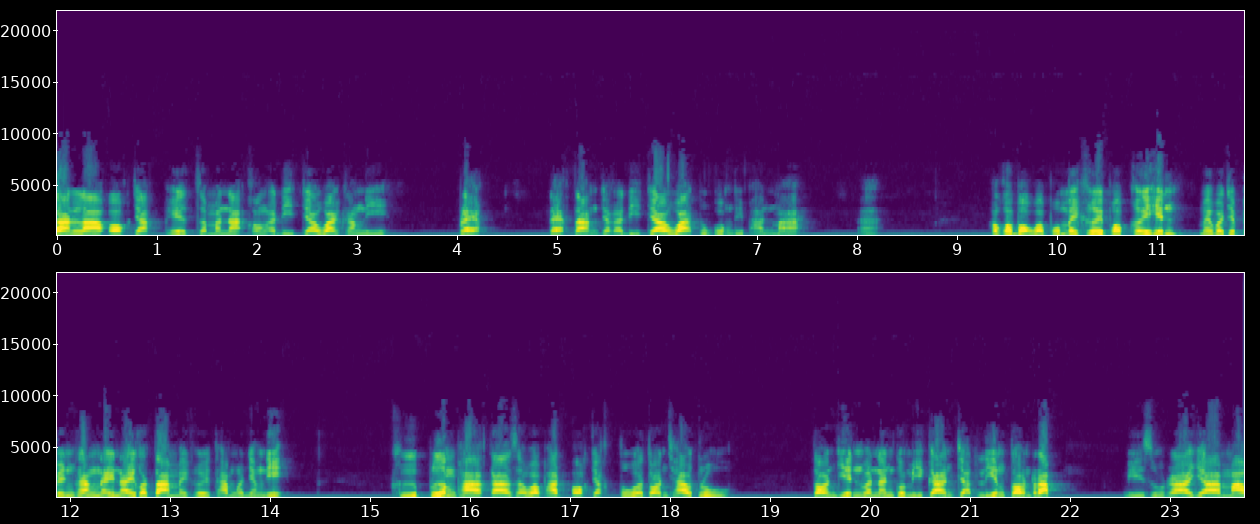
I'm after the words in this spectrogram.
การลาออกจากเพศสมณะของอดีตเจ้าวาดครั้งนี้ แปลกแตกต่างจากอดีตเจ้าวาดทุกองค์ที่ผ่านมาเขาก็บอกว่าผมไม่เคยพบเคยเห็น ไม่ว่าจะเป็นครั้งไหนๆก็ตามไม่เคยทำกันอย่างนี้ คือเปลื้องผ้ากาสาวพัดออกจากตัวตอนเช้าตรู่ตอนเย็นวันนั้นก็มีการจัดเลี้ยงต้อนรับ มีสุรายาเมา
